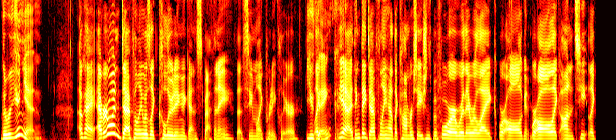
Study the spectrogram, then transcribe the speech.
the reunion. Okay, everyone definitely was like colluding against Bethenny. That seemed like pretty clear. You Like, think? Yeah, I think they definitely had like conversations before where they were like, "We're all gonna, we're all like on a team, like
